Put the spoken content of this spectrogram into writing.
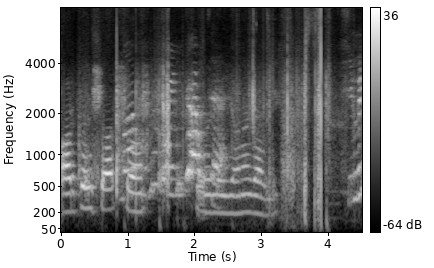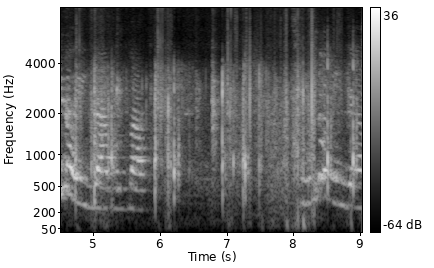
Arkadaşlar şu an şöyle yana geldik. Kimin oyuncağı bunlar? Kimin oyuncağı?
